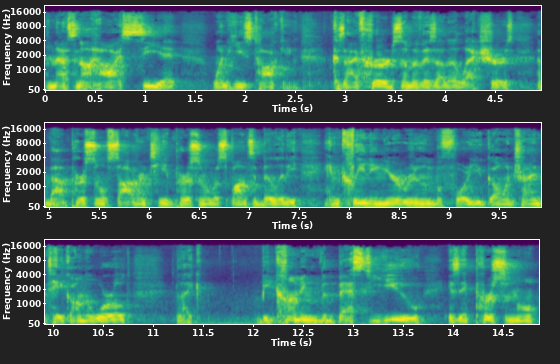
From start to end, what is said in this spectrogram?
And that's not how I see it when he's talking because I've heard some of his other lectures about personal sovereignty and personal responsibility and cleaning your room before you go and try and take on the world. Like becoming the best you is a personal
